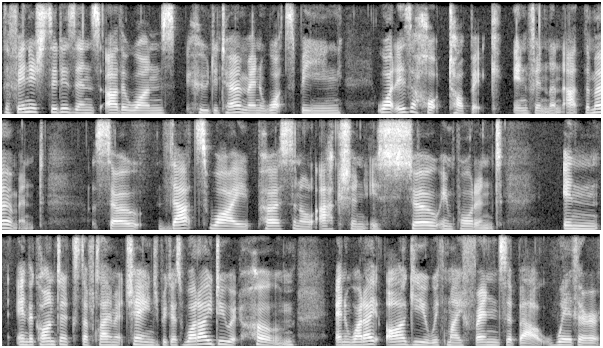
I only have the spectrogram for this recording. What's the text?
The Finnish citizens are the ones who determine what's being what is a hot topic in Finland at the moment. So that's why personal action is so important in in the context of climate change because what I do at home and what I argue with my friends about whether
